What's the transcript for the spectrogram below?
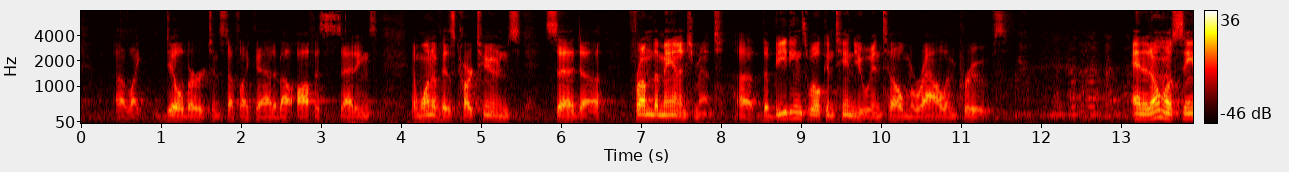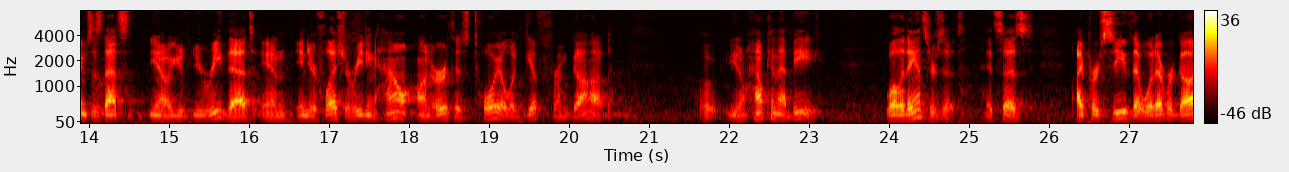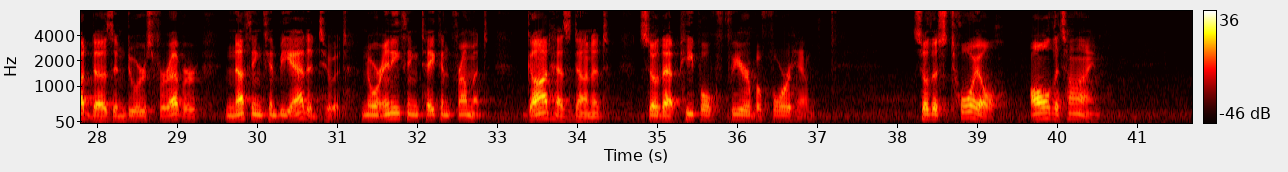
uh, like Dilbert and stuff like that, about office settings. And one of his cartoons said, uh, "From the management, uh, the beatings will continue until morale improves." and it almost seems as that's you know you, you read that and in your flesh you're reading how on earth is toil a gift from god oh, you know how can that be well it answers it it says i perceive that whatever god does endures forever nothing can be added to it nor anything taken from it god has done it so that people fear before him so this toil all the time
